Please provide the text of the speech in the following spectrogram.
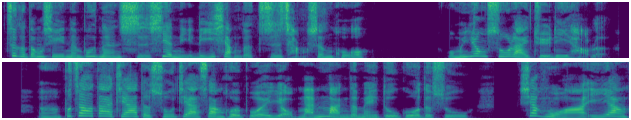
这个东西能不能实现你理想的职场生活。我们用书来举例好了，嗯，不知道大家的书架上会不会有满满的没读过的书？像我啊一样，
